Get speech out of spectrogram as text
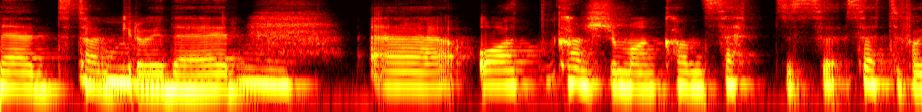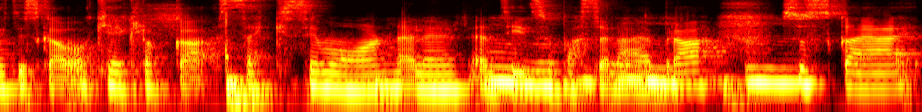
ned tanker og ideer. Eh, og at kanskje man kan sette, sette faktisk av ok, klokka seks i morgen, eller en tid som passer deg bra, så skal jeg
